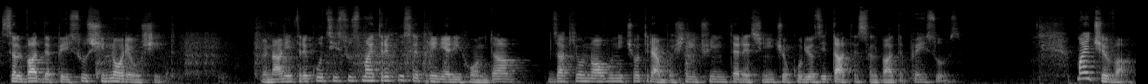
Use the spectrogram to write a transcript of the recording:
să-L vadă pe Isus și nu a reușit. În anii trecuți Isus mai trecuse prin Ierihon, dar Zacheu nu a avut nicio treabă și niciun interes și nicio curiozitate să-L vadă pe Isus. Mai ceva.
